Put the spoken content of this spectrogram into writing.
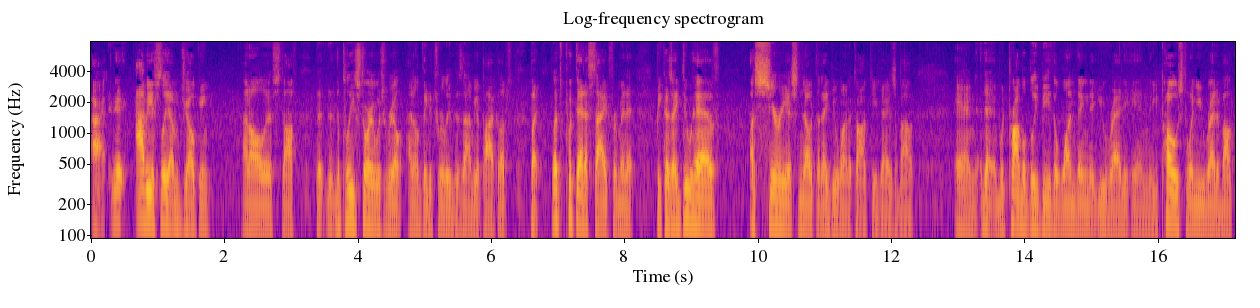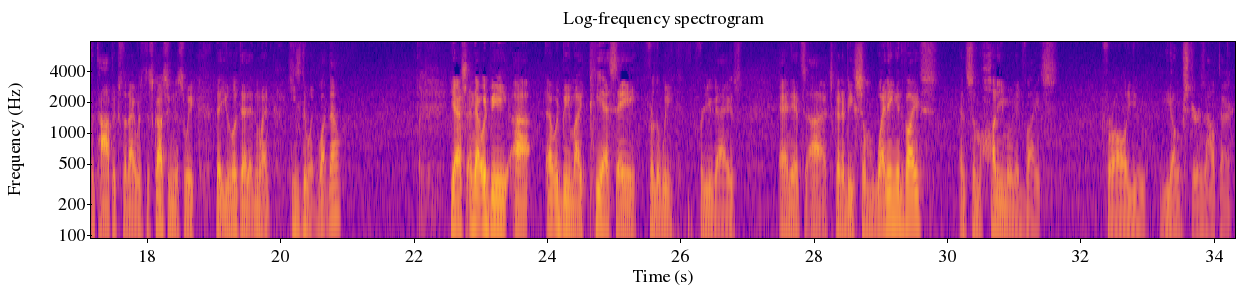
All right. Obviously, I'm joking on all this stuff. The, the, the, police story was real. I don't think it's really the zombie apocalypse. But let's put that aside for a minute because I do have a serious note that I do want to talk to you guys about. And that would probably be the one thing that you read in the post when you read about the topics that I was discussing this week that you looked at it and went, he's doing what now? Yes, and that would be uh, that would be my PSA for the week for you guys and it's uh, it's going to be some wedding advice and some honeymoon advice for all you youngsters out there.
